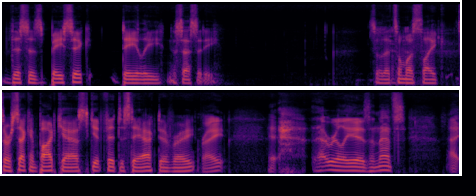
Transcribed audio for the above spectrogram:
This is basic daily necessity. So that's almost like it's our second podcast, Get Fit to Stay Active, right? right? It, that really is, and that's, I,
